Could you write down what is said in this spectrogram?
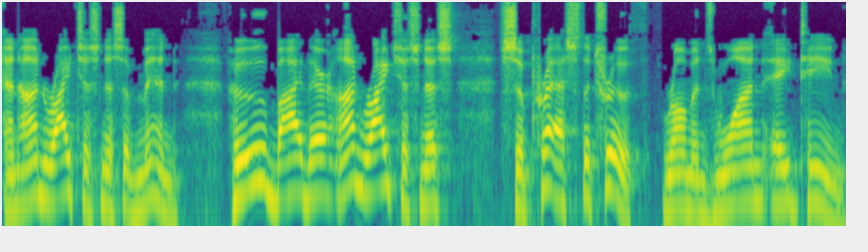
and unrighteousness of men who by their unrighteousness suppress the truth. Romans 1:18.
